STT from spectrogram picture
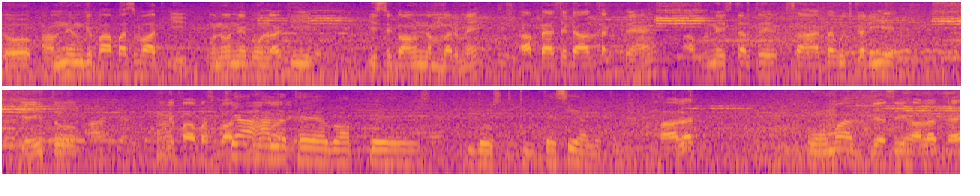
तो हमने उनके पापा से बात की। उन्होंने बोला कि इस अकाउंट नंबर में आप पैसे डाल सकते हैं अपने स्तर से सहायता कुछ करिए। यही तो उनके पापा से बात क्या हालत है अब आपके दोस्त की? कैसी हालत है? हालत कोमा जैसी हालत है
